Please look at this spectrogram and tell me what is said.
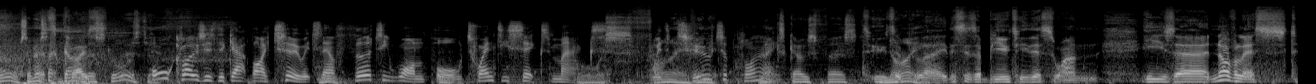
Oh, so what's that done to the scores, Jeff? Paul closes the gap by two. It's now 31 Paul, 26 Max. Oh, it's with two isn't it? to play. Max goes first. Two to play. This is a beauty, this one. He's a novelist.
